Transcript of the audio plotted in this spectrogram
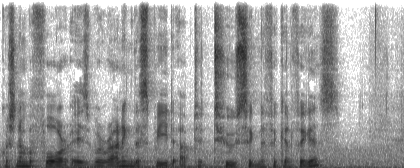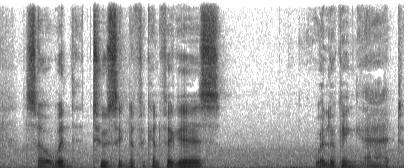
Question number four is we're rounding the speed up to two significant figures. So with two significant figures we're looking at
